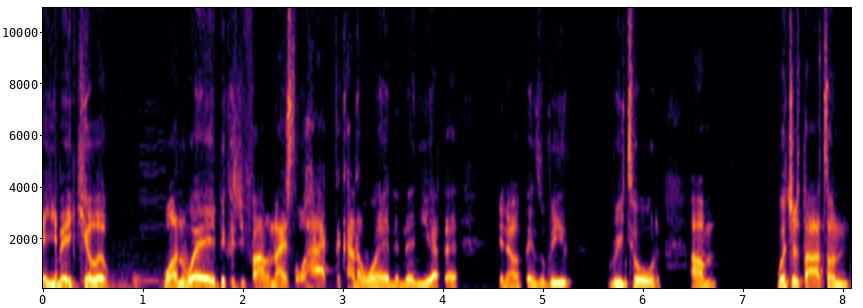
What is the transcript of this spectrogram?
and you may kill it one way because you found a nice little hack to kind of win, and then you have to, you know, things will be retooled. Um, what's your thoughts on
